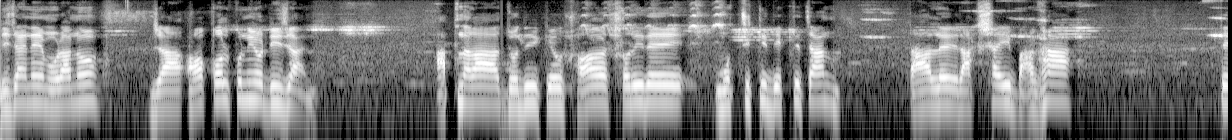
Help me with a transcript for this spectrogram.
ডিজাইনে মোড়ানো, যা অকল্পনীয় ডিজাইন। আপনারা যদি কেউ সশরীরে মসজিদটি দেখতে চান, তাহলে রাজশাহী বাঘাতে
